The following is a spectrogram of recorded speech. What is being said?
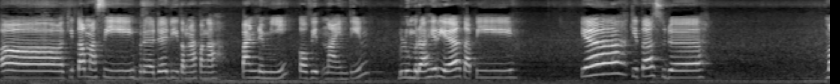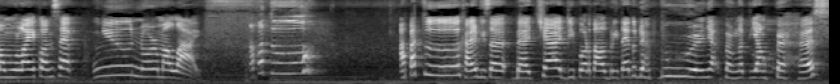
eh, kita masih berada di tengah-tengah pandemi COVID-19. Belum berakhir ya, tapi ya kita sudah memulai konsep new normal life. apa tuh Apa tuh? Kalian bisa baca di portal berita itu udah banyak banget yang bahas.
